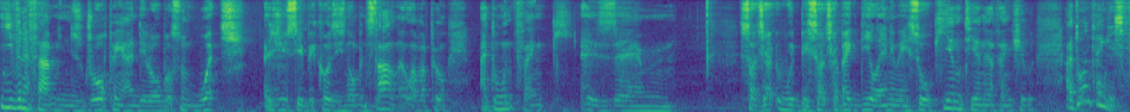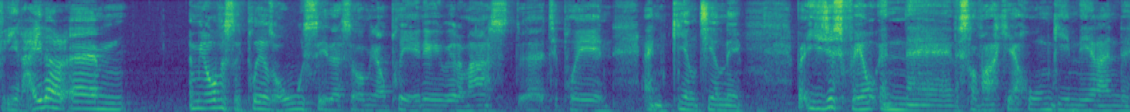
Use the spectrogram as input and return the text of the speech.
Even if that means dropping Andy Robertson, which, as you say, because he's not been starting at Liverpool, I don't think is um, such a would be such a big deal anyway. So Kieran Tierney, I think should. I don't think it's fair either. Um, I mean, obviously, players always say this. Oh, I mean, I'll play anywhere I'm asked uh, to play, and and Kieran Tierney. But you just felt in uh, the Slovakia home game there and the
